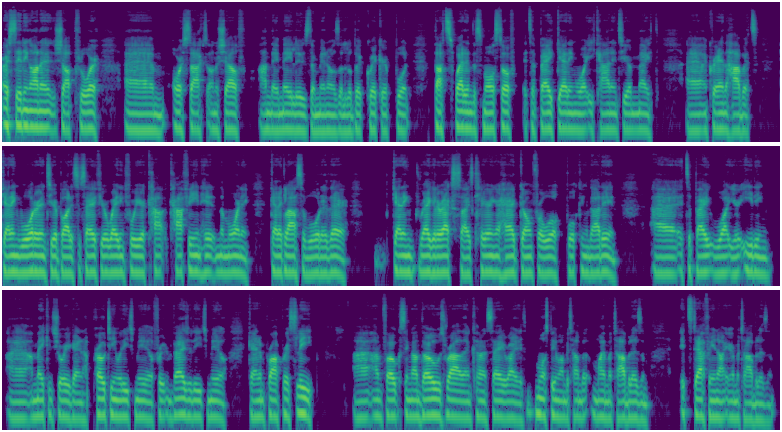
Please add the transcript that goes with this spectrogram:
are sitting on a shop floor um, or stacked on a shelf, and they may lose their minerals a little bit quicker. But that's sweating the small stuff. It's about getting what you can into your mouth uh, and creating the habits getting water into your body. So, say if you're waiting for your ca- caffeine hit in the morning, get a glass of water there getting regular exercise, clearing your head, going for a walk, booking that in. Uh, it's about what you're eating uh, and making sure you're getting protein with each meal, fruit and veg with each meal, getting proper sleep. Uh, and focusing on those rather than kind of say, right, it must be my, metab- my metabolism. It's definitely not your metabolism.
